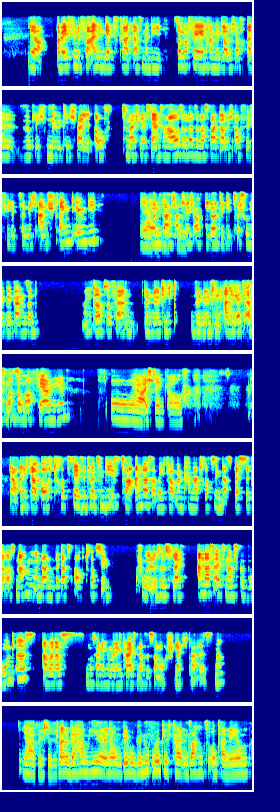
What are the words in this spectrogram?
ja. Aber ich finde vor allen Dingen jetzt gerade erstmal die Sommerferien haben wir, glaube ich, auch alle wirklich nötig, weil auch zum Beispiel das Lernen zu Hause oder sowas war, glaube ich, auch für viele ziemlich anstrengend irgendwie. Ja, und dann natürlich auch die Leute, die zur Schule gegangen sind. Ich glaube, sofern benötigt, benötigen alle jetzt erstmal Sommerferien. Und Ja, ich denke auch. ja, und ich glaube auch trotz der Situation, die ist zwar anders, aber ich glaube, man kann da trotzdem das Beste draus machen und dann wird das auch trotzdem cool. Es ist vielleicht anders, als man es gewohnt ist, aber das muss ja nicht unbedingt heißen, dass es dann auch schlechter ist. Ne? Ja, richtig. Ich meine, wir haben hier in der Umgebung genug Möglichkeiten, Sachen zu unternehmen.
